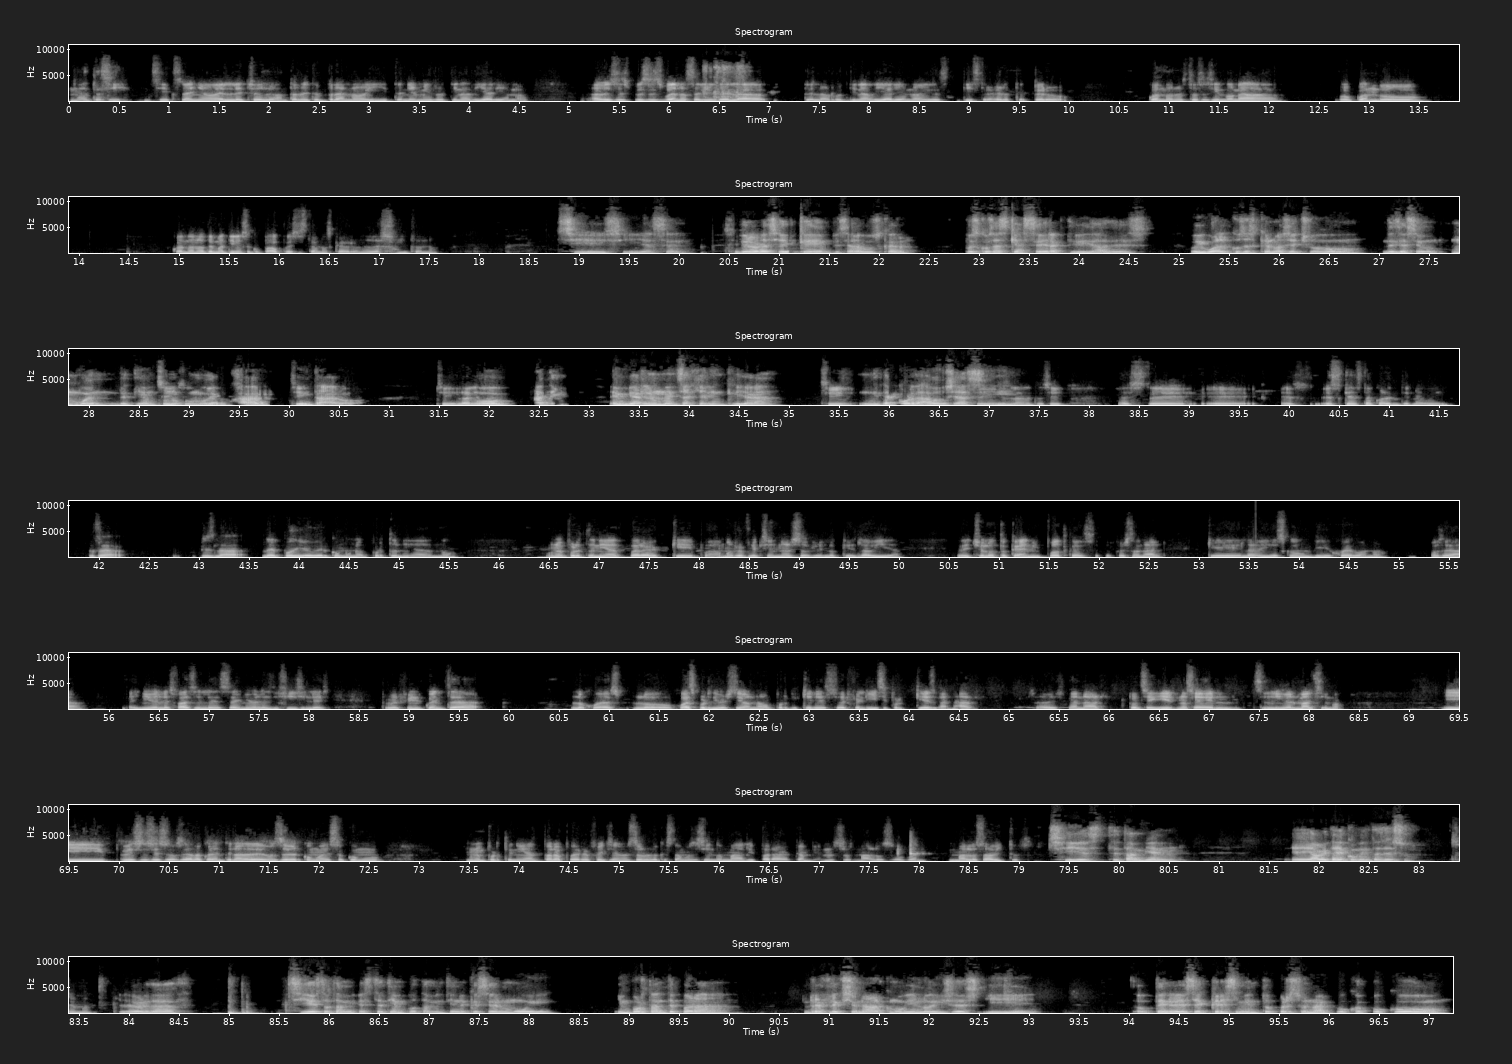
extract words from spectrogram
neta, sí, sí extraño el hecho de levantarme temprano y tener mi rutina diaria, ¿no? A veces, pues es bueno salir de la, de la rutina diaria, ¿no? Y distraerte, pero cuando no estás haciendo nada o cuando cuando no te mantienes ocupado, pues está más cabrón el asunto, ¿no? Sí, sí, ya sé. Pero ahora sí hay que empezar a buscar, pues, cosas que hacer, actividades, o igual cosas que no has hecho desde hace un, buen de tiempo, ¿no? Como dibujar, pintar o, enviarle un mensaje a alguien que ya sí. ni te acordaba, o sea, sí. Sí, la neta sí. Este, eh, es, es que esta cuarentena, güey, o sea, pues la, la he podido ver como una oportunidad, ¿no? Una oportunidad para que podamos reflexionar sobre lo que es la vida. De hecho, lo toca en mi podcast personal, que la vida es como un videojuego, ¿no? O sea, hay niveles fáciles, hay niveles difíciles, pero al fin y cuenta lo juegas, lo juegas por diversión, ¿no? Porque quieres ser feliz y porque quieres ganar, ¿sabes? Ganar, conseguir, no sé, el, el nivel máximo. Y pues es eso, o sea, la cuarentena la debemos de ver como eso, como una oportunidad para poder reflexionar sobre lo que estamos haciendo mal y para cambiar nuestros malos o malos hábitos. Sí, este también, eh, ahorita me comentas eso. Sí, man. La verdad, sí, esto este tiempo también tiene que ser muy importante para reflexionar, como bien lo dices, y obtener ese crecimiento personal poco a poco,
